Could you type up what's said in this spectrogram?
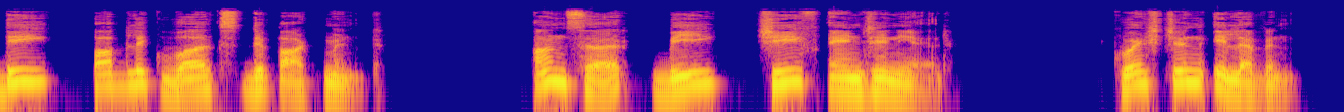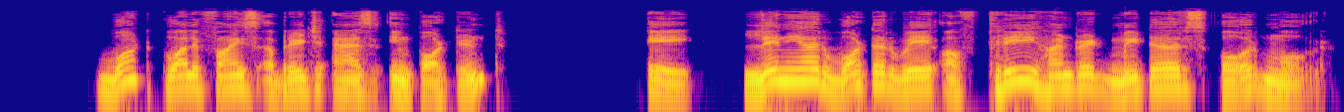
D. Public Works Department. Answer B. Chief Engineer. Question 11. What qualifies a bridge as important? A. Linear waterway of 300 meters or more.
